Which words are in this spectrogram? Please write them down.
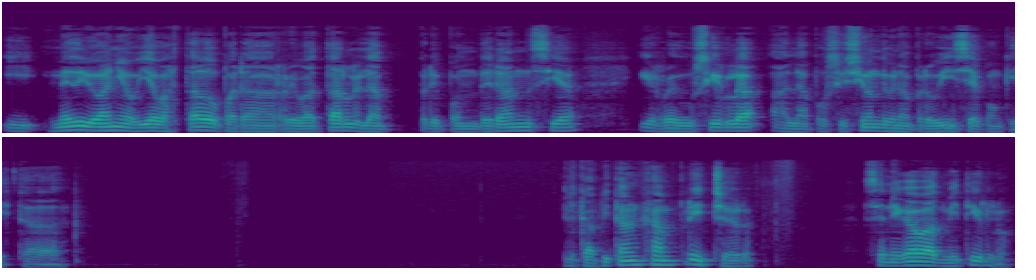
y medio año había bastado para arrebatarle la preponderancia y reducirla a la posición de una provincia conquistada. El capitán Han Pritcher se negaba a admitirlo.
